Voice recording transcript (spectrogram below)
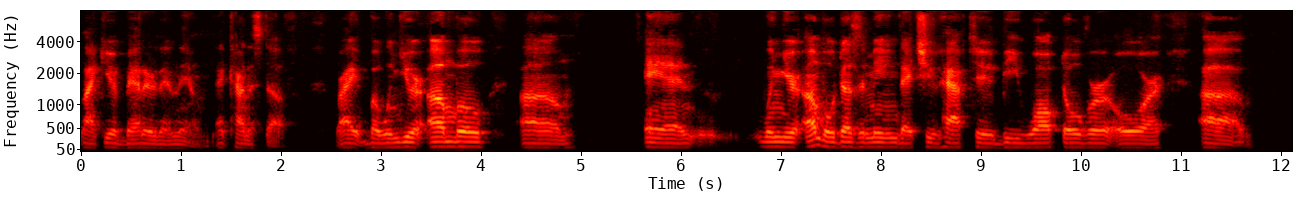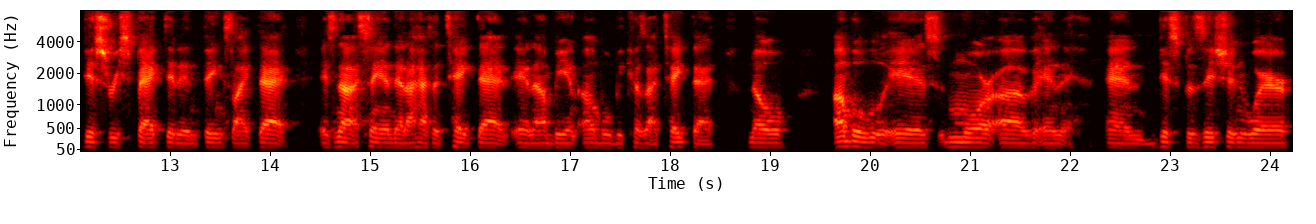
like you're better than them, that kind of stuff, right? But when you're humble, um, and when you're humble doesn't mean that you have to be walked over or um, disrespected and things like that. It's not saying that I have to take that and I'm being humble because I take that. No, humble is more of an and disposition where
